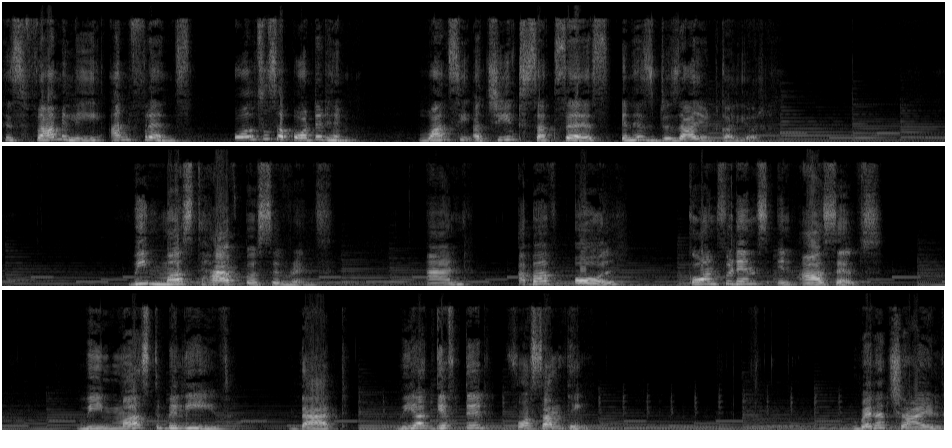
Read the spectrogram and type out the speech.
His family and friends also supported him once he achieved success in his desired career. We must have perseverance and, above all, confidence in ourselves. We must believe that we are gifted for something. When a child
